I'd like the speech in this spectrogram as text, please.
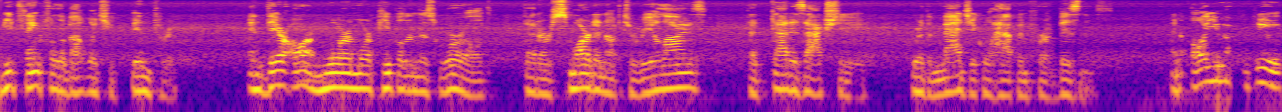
Be thankful about what you've been through. And there are more and more people in this world that are smart enough to realize that that is actually where the magic will happen for a business. And all you have to do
